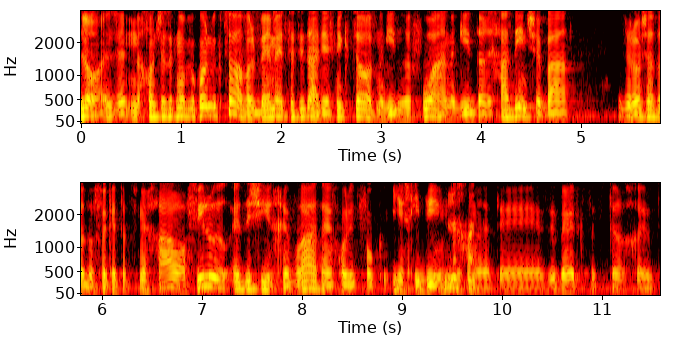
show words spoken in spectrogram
לא, זה נכון שזה כמו בכל מקצוע, אבל באמת, את יודעת, יש מקצועות, נגיד רפואה, נגיד עריכת דין, שבה זה לא שאתה דופק את עצמך, או אפילו איזושהי חברה, אתה יכול לדפוק יחידים. נכון. זאת אומרת, אה, זה באמת קצת יותר אחריות.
